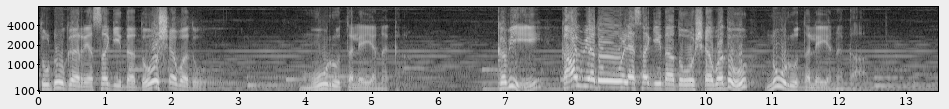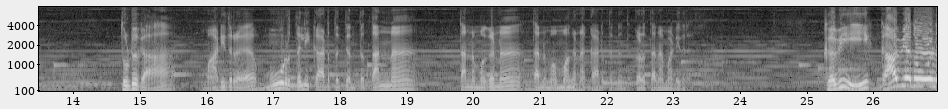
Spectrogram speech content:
ತುಡುಗರೆಸಗಿದ ದೋಷವದು. ಮೂರು ತಲೆಯನಕ ಕವಿ ಕಾವ್ಯದೋಳೆಸಗಿದ ದೋಷವದು ನೂರು ತಲೆಯನಕ ತುಡುಗ ಮಾಡಿದ್ರ ಮೂರು ತಲಿ ಕಾಡ್ತತೆ ತನ್ನ ತನ್ನ ಮಗನ ತನ್ನ ಮೊಮ್ಮಗನ ಕಾಡ್ತದಂತ ಕಳ್ತನ ಮಾಡಿದ್ರ. ಕವಿ ಕಾವ್ಯದೋಳ್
